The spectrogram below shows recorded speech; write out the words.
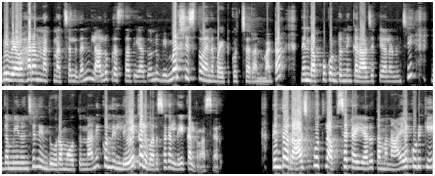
మీ వ్యవహారం నాకు నచ్చలేదని లాలూ ప్రసాద్ యాదవ్ని విమర్శిస్తూ ఆయన బయటకు వచ్చారనమాట నేను తప్పుకుంటున్నా ఇంకా రాజకీయాల నుంచి ఇంకా మీ నుంచి నేను దూరం అవుతున్నా అని కొన్ని లేఖలు వరుసగా లేఖలు రాశారు. దీంతో రాజ్పూత్లు అప్సెట్ అయ్యారు. తమ నాయకుడికి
